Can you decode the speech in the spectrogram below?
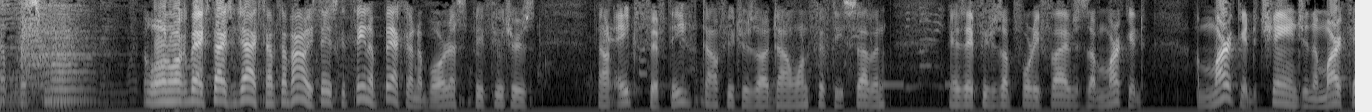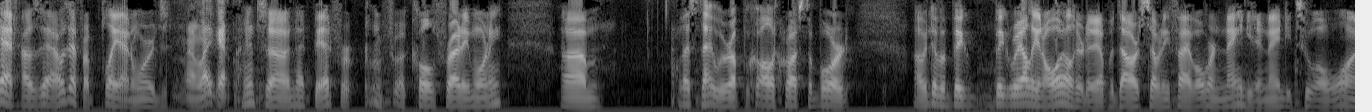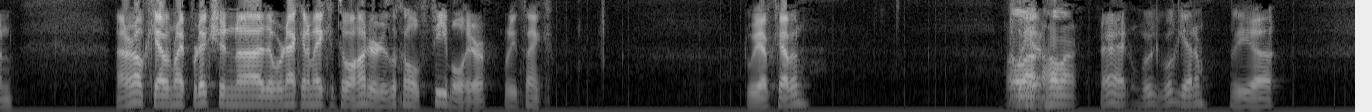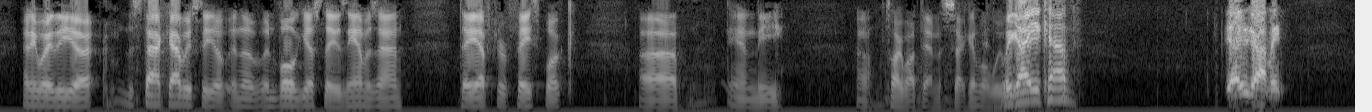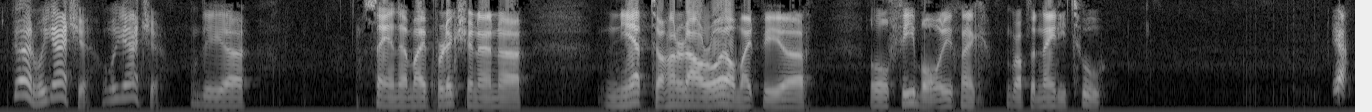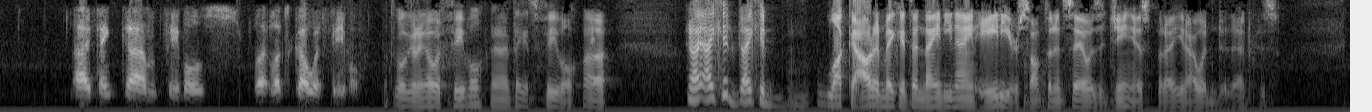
up this morning. Hello and welcome back, Stocks and Jocks. I'm Tom Howley. Dave Scatina back on the board. S&P futures down 850. Dow futures uh, down 157. NASDAQ futures up 45. This is a market, a market change in the market. How's that? How's that for a play on words? I like it. It's uh, not bad for, for a cold Friday morning. Um, last night we were up all across the board. Uh, we did have a big big rally in oil here today, up a dollar seventy five over ninety to ninety two oh one. I don't know, Kevin. My prediction uh, that we're not going to make it to 100 is looking a little feeble here. What do you think? Do we have Kevin? Hold on, hold on. All right, we'll, we'll get him. The uh, anyway, the uh, the stock obviously uh, in the in vogue yesterday is Amazon, day after Facebook, uh, and the uh, we'll talk about that in a second. But we, We got you, Kev. Yeah, you got me. good. We got you. We got you. The uh, saying that my prediction on uh, Niet to hundred dollar oil might be uh, a little feeble. What do you think? We're up to ninety two. Yeah, I think um, Feebles. Let, let's go with Feeble. We're going to go with feeble. Yeah, I think it's feeble. Uh, you know, I, I could I could luck out and make it to ninety nine eighty or something and say I was a genius, but I, you know I wouldn't do that because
